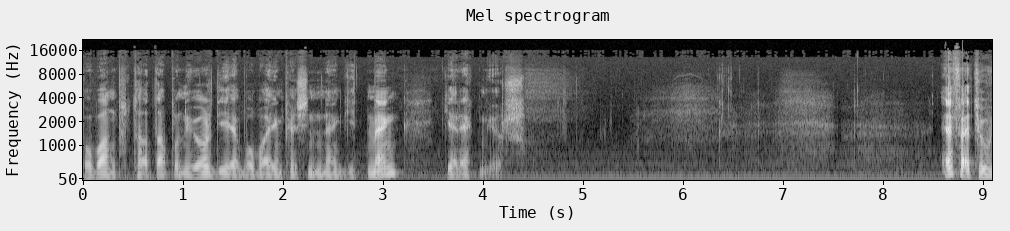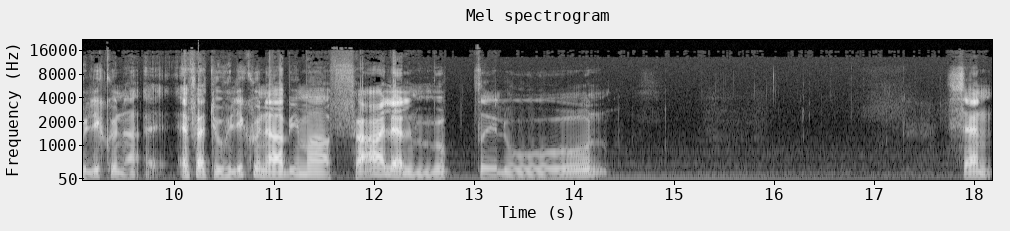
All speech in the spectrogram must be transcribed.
Baban puta tapınıyor diye babayın peşinden gitmen gerekmiyor. Efetuhlikuna efetuhlikuna bima fa'alel mubtilun Sen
